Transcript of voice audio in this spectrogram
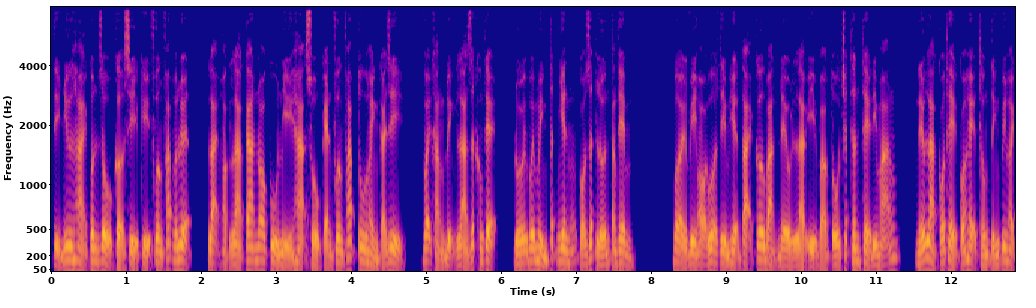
tỉ như hải quân rổ cờ sĩ kỹ phương pháp huấn luyện, lại hoặc là ca no cù nhì hạ sổ kèn phương pháp tu hành cái gì, vậy khẳng định là rất không tệ, đối với mình tất nhiên có rất lớn tăng thêm. Bởi vì họ ưa dìm hiện tại cơ bản đều là ỷ vào tố chất thân thể đi mãng nếu là có thể có hệ thống tính quy hoạch,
